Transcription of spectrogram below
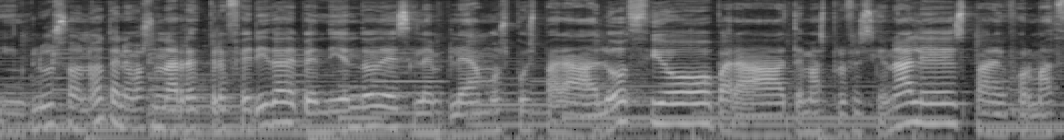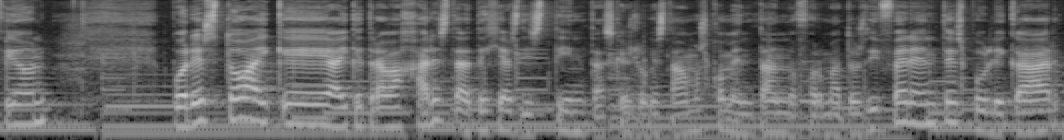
incluso, ¿no? Tenemos una red preferida dependiendo de si la empleamos pues para el ocio, para temas profesionales, para información. Por esto hay que, hay que trabajar estrategias distintas, que es lo que estábamos comentando, formatos diferentes, publicar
